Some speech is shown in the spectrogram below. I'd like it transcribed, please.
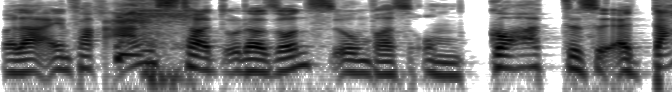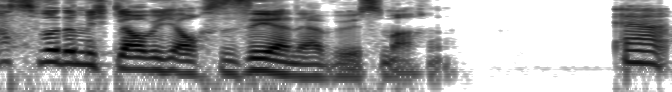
weil er einfach Angst hat oder sonst irgendwas. Um Gottes, das würde mich, glaube ich, auch sehr nervös machen. Ja.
